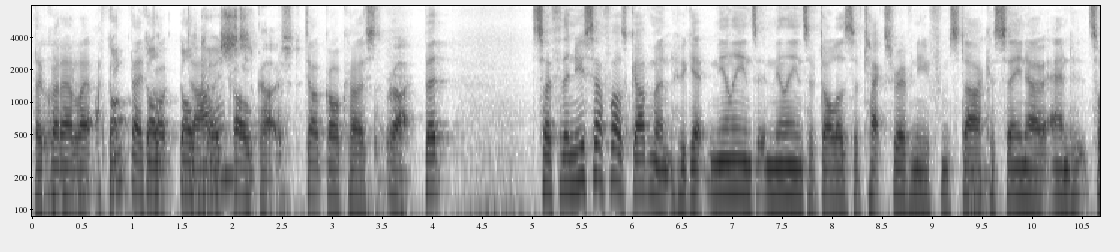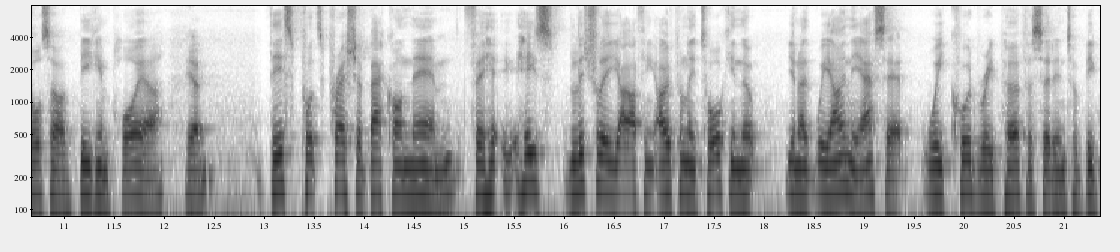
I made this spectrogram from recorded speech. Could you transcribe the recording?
They've got Adelaide. I think Gold, they've Gold, got Gold Darwin. Coast. Gold Coast. Gold Coast. Right. But so for the New South Wales government, who get millions and millions of dollars of tax revenue from Star mm. Casino, and it's also a big employer. Yep. This puts pressure back on them. For he's literally, I think, openly talking that you know we own the asset. We could repurpose it into a big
